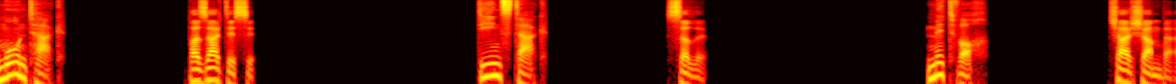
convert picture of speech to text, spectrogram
Montag, Pazartesi, Dienstag, Salı, Mittwoch, Çarşamba,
